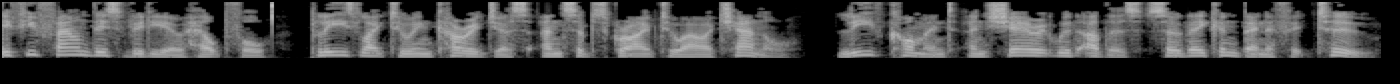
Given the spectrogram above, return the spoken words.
If you found this video helpful, please like to encourage us and subscribe to our channel. Leave comment and share it with others so they can benefit too.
